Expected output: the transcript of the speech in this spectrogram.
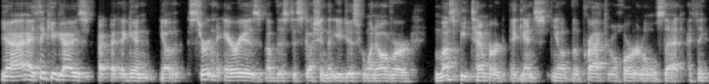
Yeah, I think you guys, again, you know, certain areas of this discussion that you just went over must be tempered against, you know, the practical hurdles that I think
